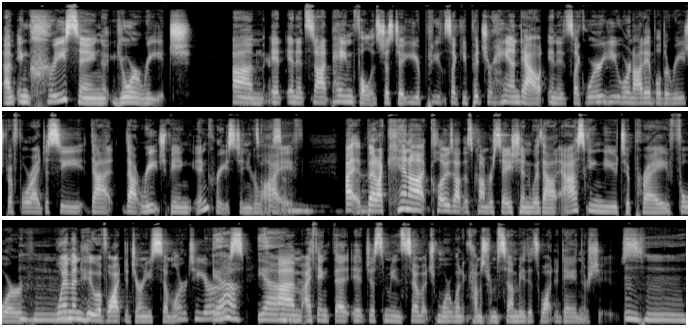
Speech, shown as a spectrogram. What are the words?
um, increasing your reach. Um, and, and it's not painful. It's just a you. It's like you put your hand out, and it's like where you were not able to reach before. I just see that that reach being increased in your life. I, but I cannot close out this conversation without asking you to pray for women who have walked a journey similar to yours. Yeah. Yeah. Um, I think that it just means so much more when it comes from somebody that's walked a day in their shoes. mm-hmm.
